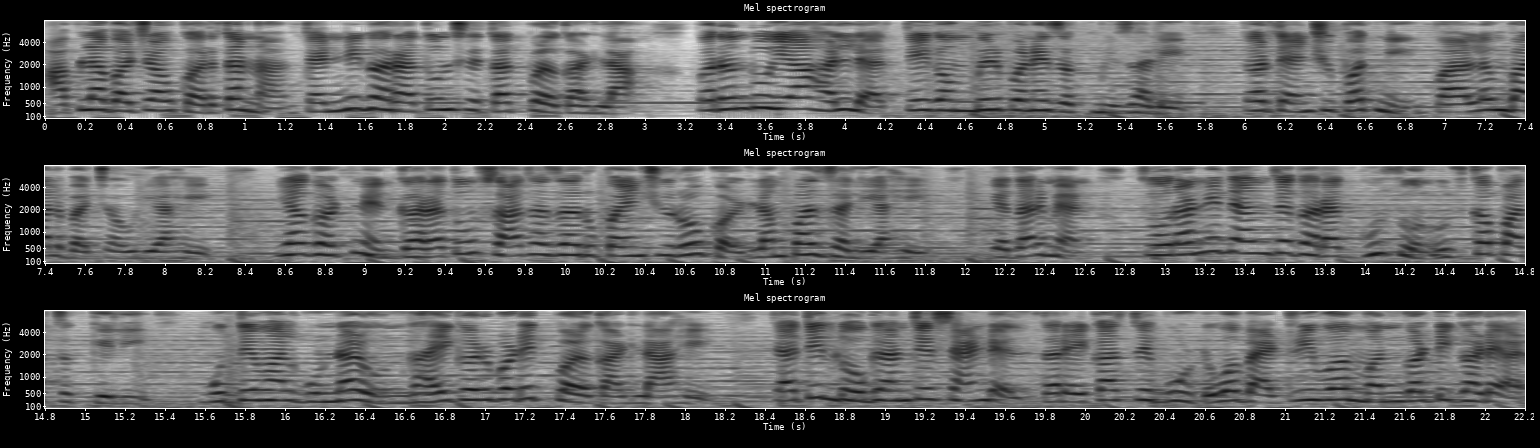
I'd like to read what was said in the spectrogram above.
आपला बचाव करताना त्यांनी घरातून शेतात पळ काढला. परंतु या हल्ल्यात ते गंभीरपणे जखमी झाले. तर त्यांची पत्नी पालंबाल बचावली आहे. या घटनेत घरातून सात हजार रुपयांची रोकड लंपास झाली आहे. या दरम्यान चोरांनी त्यांच्या घरात घुसून उचकापाचक केली. मुद्देमाल गुंडाळून घाई गडबडीत पळ काढला आहे. त्यातील दोघांचे सँडल तर एकाचे बूट व बॅटरीवर मनगटी घड्याळ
